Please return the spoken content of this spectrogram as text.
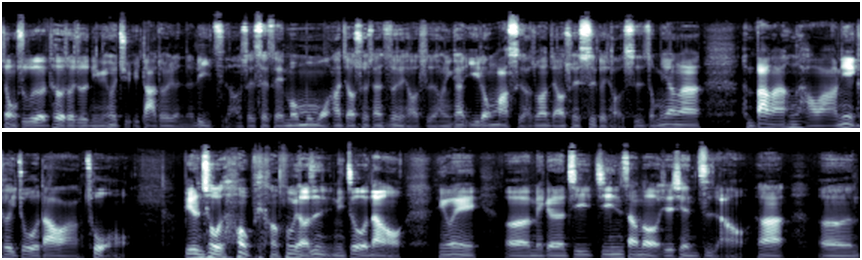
这种书的特色就是里面会举一大堆人的例子，然后谁谁谁某某某他只要睡三四个小时，然后你看伊隆马斯克说他只要睡四个小时，怎么样啊？很棒啊，很好啊，你也可以做得到啊。错哦，别人做得到不表不表示你做得到哦，因为呃每个人基基因上都有些限制啊。那呃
